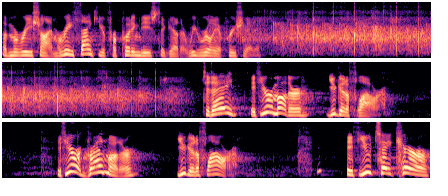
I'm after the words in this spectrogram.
of Marie Shine. Marie, thank you for putting these together. We really appreciate it. Today, if you're a mother, you get a flower. If you're a grandmother, you get a flower. If you take care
